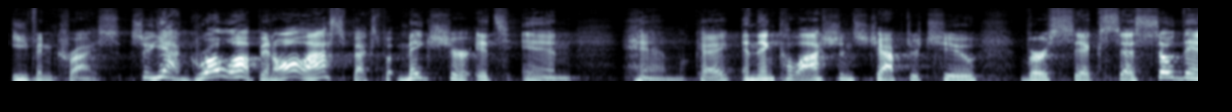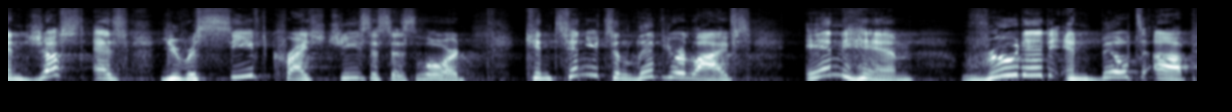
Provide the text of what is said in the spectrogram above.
even Christ. So, yeah, grow up in all aspects, but make sure it's in Him, okay? And then Colossians chapter 2, verse 6 says, So then, just as you received Christ Jesus as Lord, continue to live your lives in Him, rooted and built up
